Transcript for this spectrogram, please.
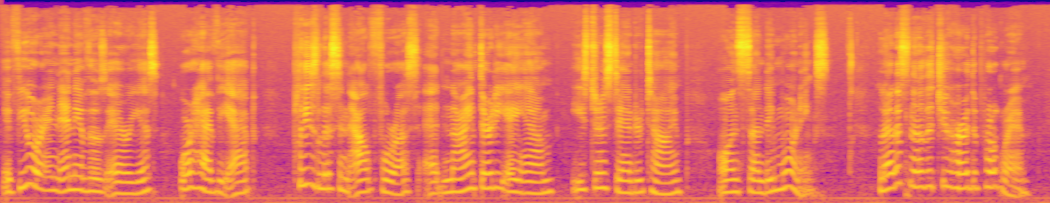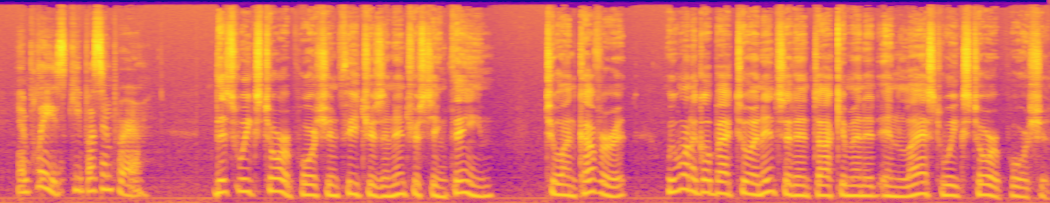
If you are in any of those areas or have the app, please listen out for us at 9:30 a.m. Eastern Standard Time on Sunday mornings. Let us know that you heard the program, and please keep us in prayer. This week's Torah portion features an interesting theme. To uncover it, we want to go back to an incident documented in last week's Torah portion.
